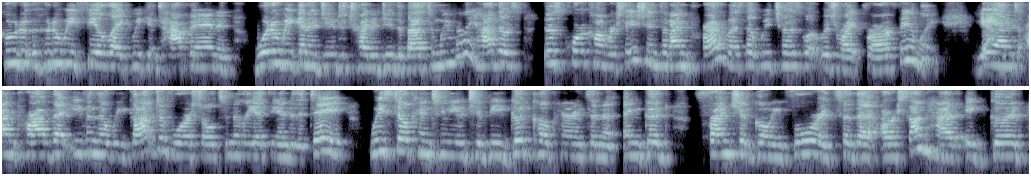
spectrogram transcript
Who do, who do we feel like we can tap in and what are we going to do to try to do the best? And we really had those those core conversations and i'm proud of us that we chose what was right for our family. Yeah. and i'm proud that even though we got divorced ultimately at the end of the day we still continue to be good co-parents and, and good friendship going forward so that our son had a good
